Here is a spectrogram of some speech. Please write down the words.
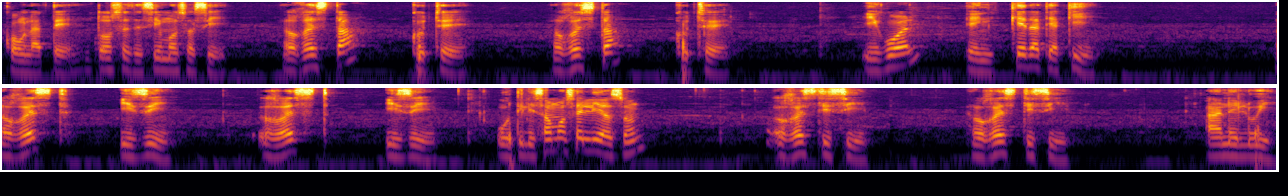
con la T. Entonces decimos así. Resta côté. Resta côté. Igual en quédate aquí. Reste ici. Reste ici. Utilizamos el liaison. Reste ici. Reste ici. Anne lui.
